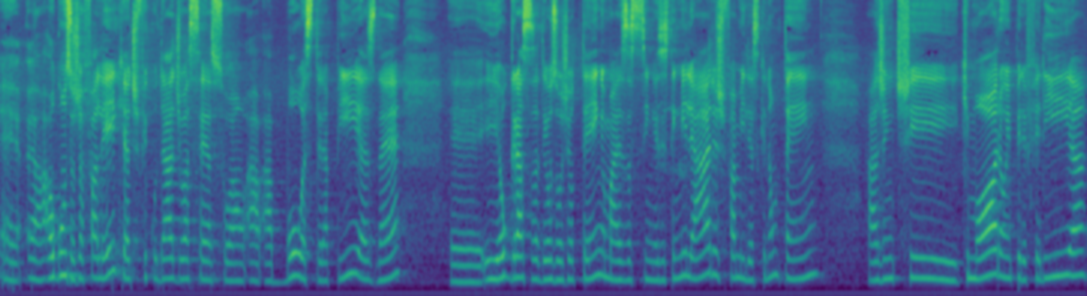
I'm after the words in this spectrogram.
É, é alguns eu já falei, que é a dificuldade o acesso a, a, a boas terapias, né? É, e eu, graças a Deus, hoje eu tenho, mas assim existem milhares de famílias que não têm. A gente que moram em periferia.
